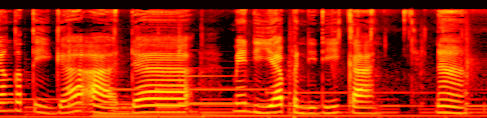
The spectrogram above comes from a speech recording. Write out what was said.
yang ketiga ada media pendidikan. Nah,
